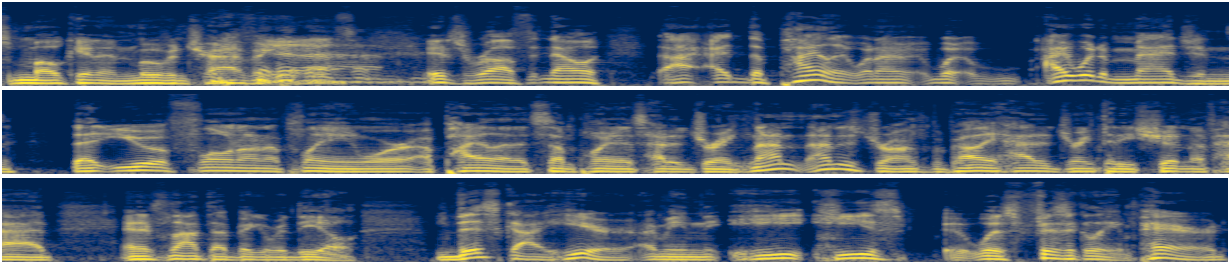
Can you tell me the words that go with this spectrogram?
smoking and moving traffic. and it's, it's rough. Now, I, I, the pilot, when I, what, I would imagine that you have flown on a plane where a pilot at some point has had a drink, not not as drunk, but probably had a drink that he shouldn't have had, and it's not that big of a deal. This guy here, I mean, he he's was physically impaired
